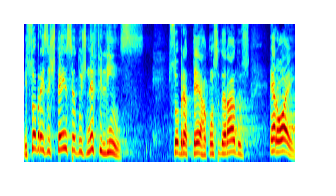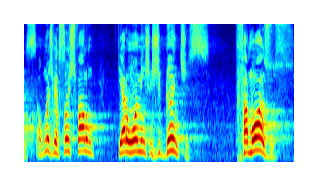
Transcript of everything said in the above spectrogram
e sobre a existência dos nefilins sobre a terra, considerados heróis. Algumas versões falam que eram homens gigantes, famosos,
